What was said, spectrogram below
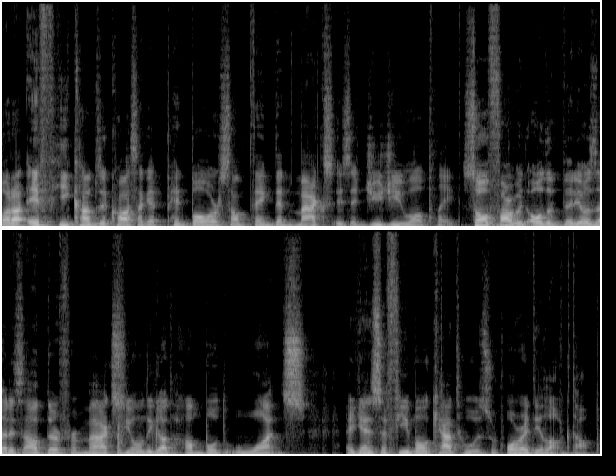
But uh, if he comes across like a pit bull or something, then Max is a GG well played. So far with all the videos that is out there for Max, he only got humbled once against a female cat who was already locked up.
